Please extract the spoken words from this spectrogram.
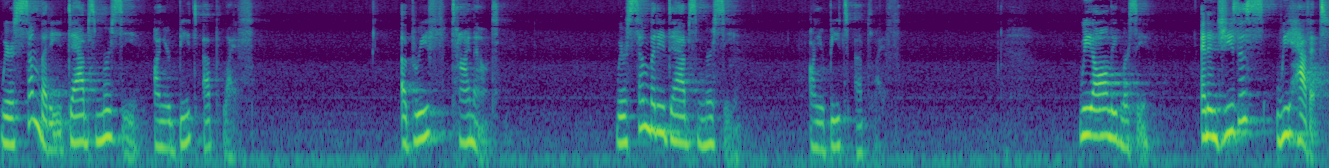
where somebody dabs mercy on your beat up life a brief time out where somebody dabs mercy on your beat up life. We all need mercy. And in Jesus, we have it.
